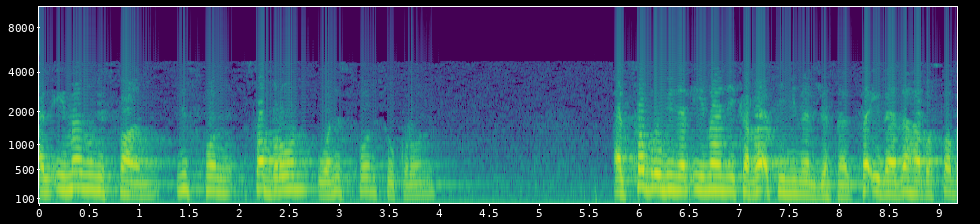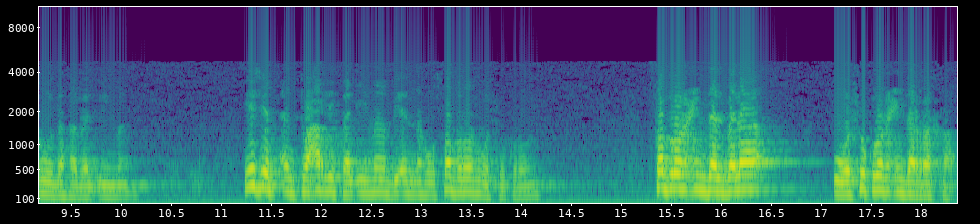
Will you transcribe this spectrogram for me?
الإيمان نصفان. نصف صبر ونصف شكر. الصبر من الإيمان كالرأس من الجسد. فإذا ذهب الصبر ذهب الإيمان. يجب أن تعرف الإيمان بأنه صبر وشكر. صبر عند البلاء وشكر عند الرخاء.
